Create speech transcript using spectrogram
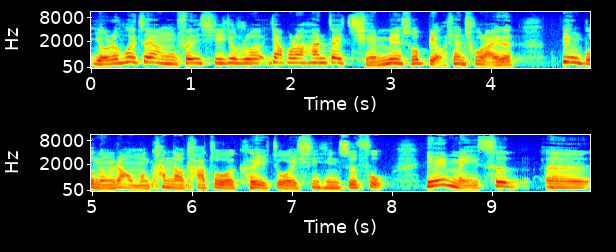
有人会这样分析，就是说亚伯拉罕在前面所表现出来的，并不能让我们看到他作为可以作为信心之父，因为每一次呃。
